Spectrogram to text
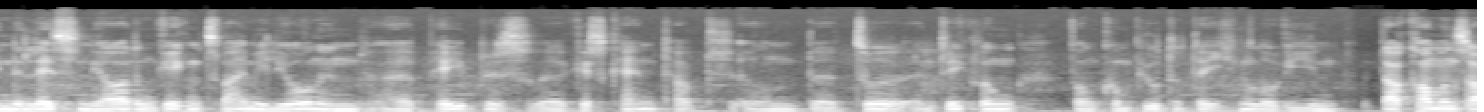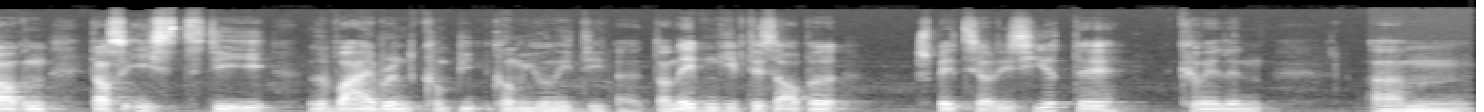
in den letzten Jahren gegen zwei Millionen äh, Papers gescannt hat und zur Entwicklung von Computertechnologien. Da kann man sagen, das ist die Vibrant Community. Äh, daneben gibt es aber spezialisierte Quellen, ähm,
